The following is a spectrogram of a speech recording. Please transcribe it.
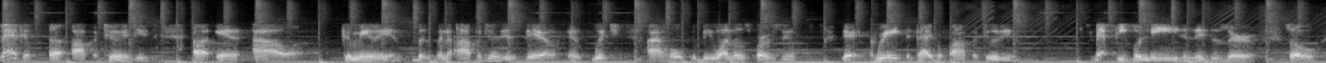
lack of uh, opportunities uh, in our community. But when the opportunity is there, in which I hope to be one of those persons that create the type of opportunity that people need and they deserve. So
